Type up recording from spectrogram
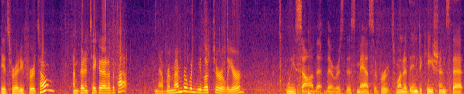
it's ready for its home. I'm going to take it out of the pot. Now remember when we looked earlier, we saw that there was this mass of roots, one of the indications that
